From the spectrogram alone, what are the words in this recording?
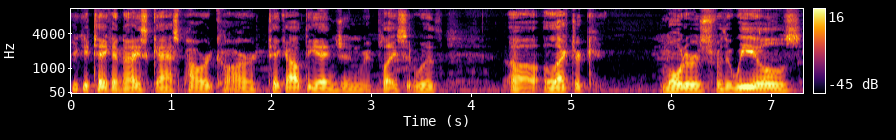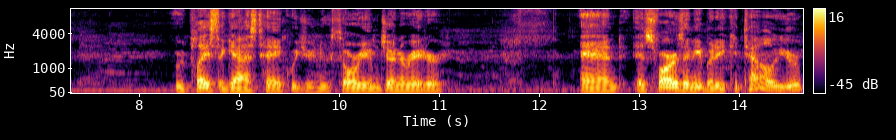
You could take a nice gas powered car, take out the engine, replace it with uh, electric motors for the wheels, replace the gas tank with your new thorium generator. And as far as anybody can tell, you're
